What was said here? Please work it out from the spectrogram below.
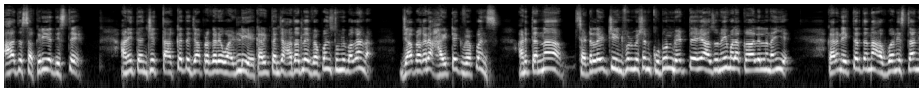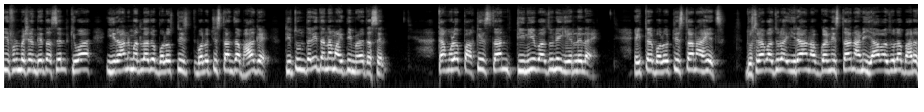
आज सक्रिय दिसते आणि त्यांची ताकद ज्या प्रकारे वाढली आहे कारण त्यांच्या हातातले वेपन्स तुम्ही बघा ना ज्या प्रकारे हायटेक वेपन्स आणि त्यांना सॅटेलाईटची इन्फॉर्मेशन कुठून भेटते हे अजूनही मला कळलेलं नाही आहे कारण एकतर त्यांना अफगाणिस्तान इन्फॉर्मेशन देत असेल किंवा इराणमधला जो बलोचिस बलोचिस्तानचा भाग आहे तिथून तरी त्यांना माहिती मिळत असेल. त्यामुळं पाकिस्तान तिन्ही बाजूने घेरलेलं आहे. एकतर बलोचिस्तान आहेच दुसऱ्या बाजूला इराण अफगाणिस्तान आणि या बाजूला भारत.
